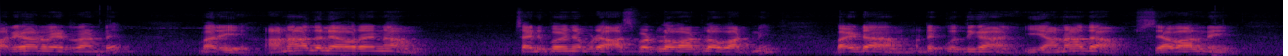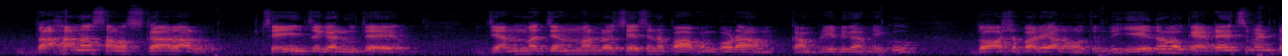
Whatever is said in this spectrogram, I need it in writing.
పరిహారం ఏంటరా అంటే మరి అనాథలు ఎవరైనా చనిపోయినప్పుడు హాస్పిటల్లో వాటిలో వాటిని బయట అంటే కొద్దిగా ఈ అనాథ శవాల్ని దహన సంస్కారాలు చేయించగలిగితే జన్మ జన్మల్లో చేసిన పాపం కూడా కంప్లీట్గా మీకు దోష పరిహారం అవుతుంది. ఏదో ఒక అటాచ్మెంట్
